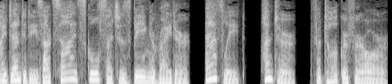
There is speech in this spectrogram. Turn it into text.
Identities outside school such as being a writer, athlete, hunter, photographer or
